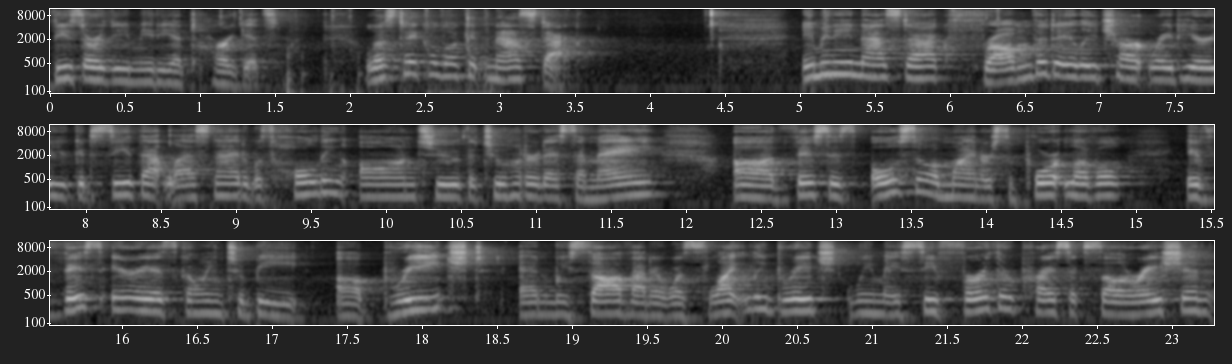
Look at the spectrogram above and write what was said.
These are the immediate targets. Let's take a look at NASDAQ. E-mini NASDAQ from the daily chart right here, you could see that last night it was holding on to the 200 SMA. Uh, this is also a minor support level. If this area is going to be uh, breached and we saw that it was slightly breached, we may see further price acceleration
